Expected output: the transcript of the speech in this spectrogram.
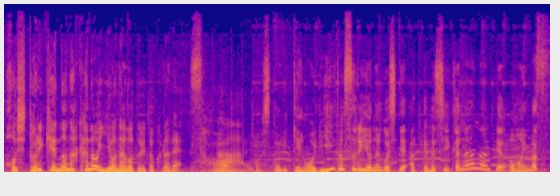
星取り県の中の米子というところで。そう。はい星取り県をリードする米子市であってほしいかななんて思います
